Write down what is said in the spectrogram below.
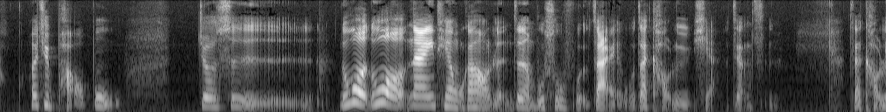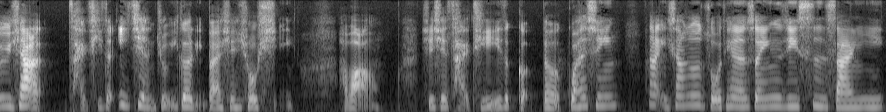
会去跑步。就是如果如果那一天我刚好人真的不舒服，再我再考虑一下这样子。再考虑一下彩提的意见，就一个礼拜先休息，好不好？谢谢彩提这个的关心。那以上就是昨天的声音日记四三一，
